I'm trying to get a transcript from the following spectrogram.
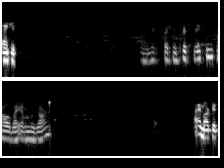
Thank you. Uh, next question, Chris Mason, followed by Evan Lazar. Hi, Marcus.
